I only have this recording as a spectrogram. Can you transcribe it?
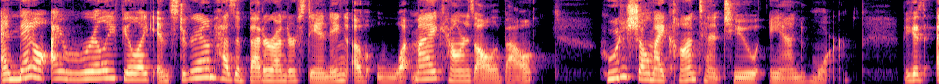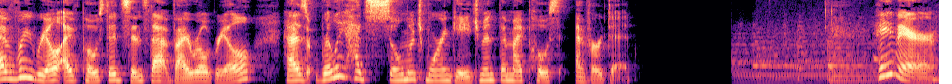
And now I really feel like Instagram has a better understanding of what my account is all about, who to show my content to, and more. Because every reel I've posted since that viral reel has really had so much more engagement than my posts ever did. Hey there,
